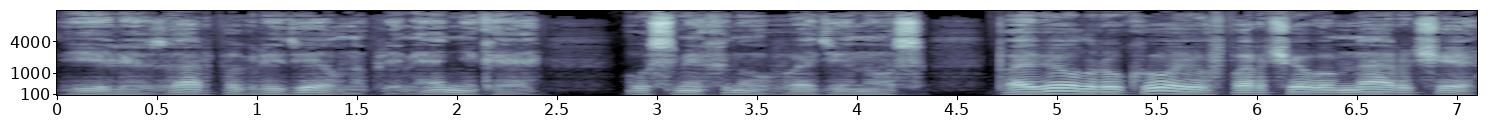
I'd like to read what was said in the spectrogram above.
Елизар поглядел на племянника, усмехнув в один нос, повел рукою в парчевом наруче,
